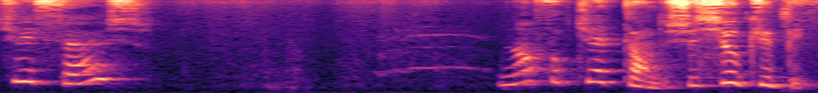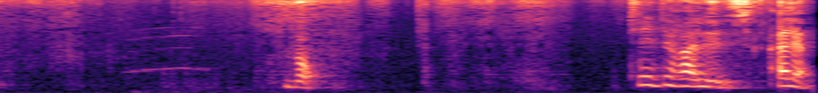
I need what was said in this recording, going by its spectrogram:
tu es sage. Non, faut que tu attendes, je suis occupée. Bon. C'est râleuse. Alors,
